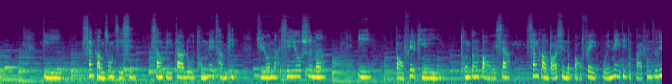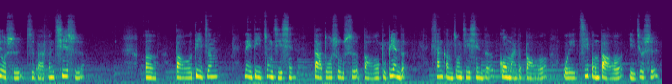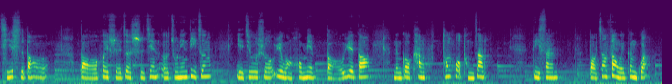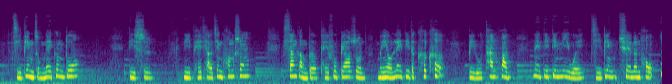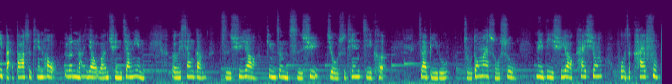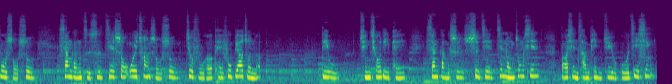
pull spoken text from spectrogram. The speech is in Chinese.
第一，香港重疾险相比大陆同类产品具有哪些优势呢？一、保费便宜，同等保额下。香港保险的保费为内地的百分之六十至百分之七十。二、保额递增，内地重疾险大多数是保额不变的，香港重疾险的购买的保额为基本保额，也就是起始保额，保额会随着时间而逐年递增，也就是说越往后面保额越高，能够抗通货膨胀。第三，保障范围更广。疾病种类更多。第四，理赔条件宽松。香港的赔付标准没有内地的苛刻，比如瘫痪，内地定义为疾病确认后一百八十天后仍然要完全僵硬，而香港只需要病症持续九十天即可。再比如主动脉手术，内地需要开胸或者开腹部手术。香港只是接受微创手术就符合赔付标准了。第五，全球理赔，香港是世界金融中心，保险产品具有国际性，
